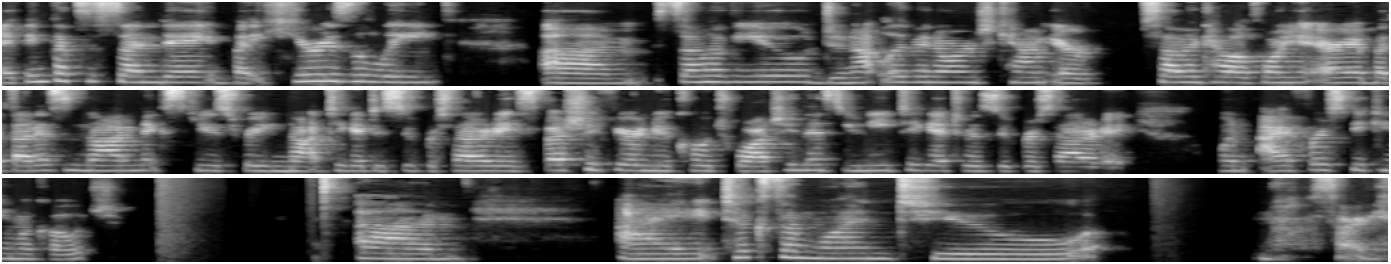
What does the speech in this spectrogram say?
I think that's a Sunday, but here is the link. Um, some of you do not live in Orange County or Southern California area, but that is not an excuse for you not to get to Super Saturday, especially if you're a new coach watching this. You need to get to a Super Saturday. When I first became a coach, um, I took someone to, sorry,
